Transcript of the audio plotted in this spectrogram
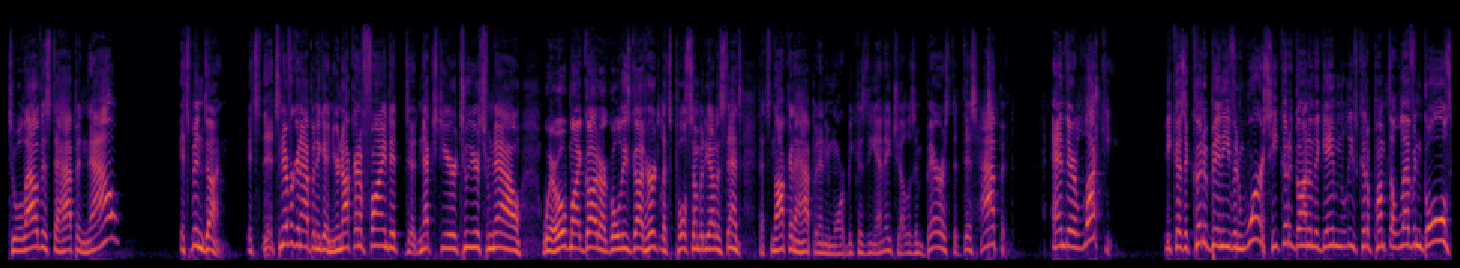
to allow this to happen now, it's been done. It's it's never going to happen again. You're not going to find it uh, next year, two years from now, where oh my God, our goalies got hurt. Let's pull somebody out of the stands. That's not going to happen anymore because the NHL is embarrassed that this happened, and they're lucky because it could have been even worse. He could have gone in the game and the Leafs could have pumped 11 goals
